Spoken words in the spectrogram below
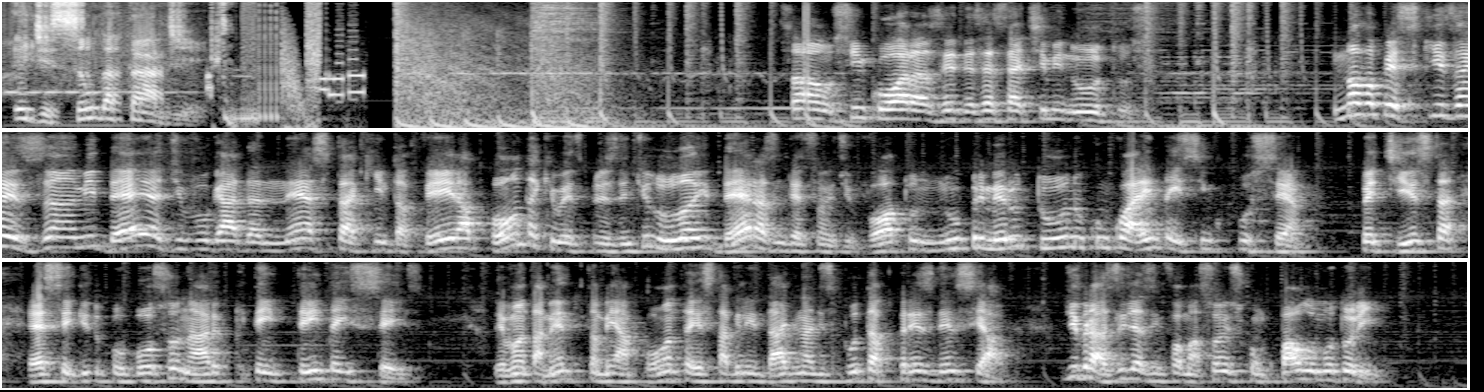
Edição da tarde. São 5 horas e 17 minutos. Nova pesquisa Exame Ideia, divulgada nesta quinta-feira, aponta que o ex-presidente Lula lidera as intenções de voto no primeiro turno com 45% petista é seguido por Bolsonaro, que tem 36. Levantamento também aponta estabilidade na disputa presidencial. De Brasília, as informações com Paulo Motorim.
